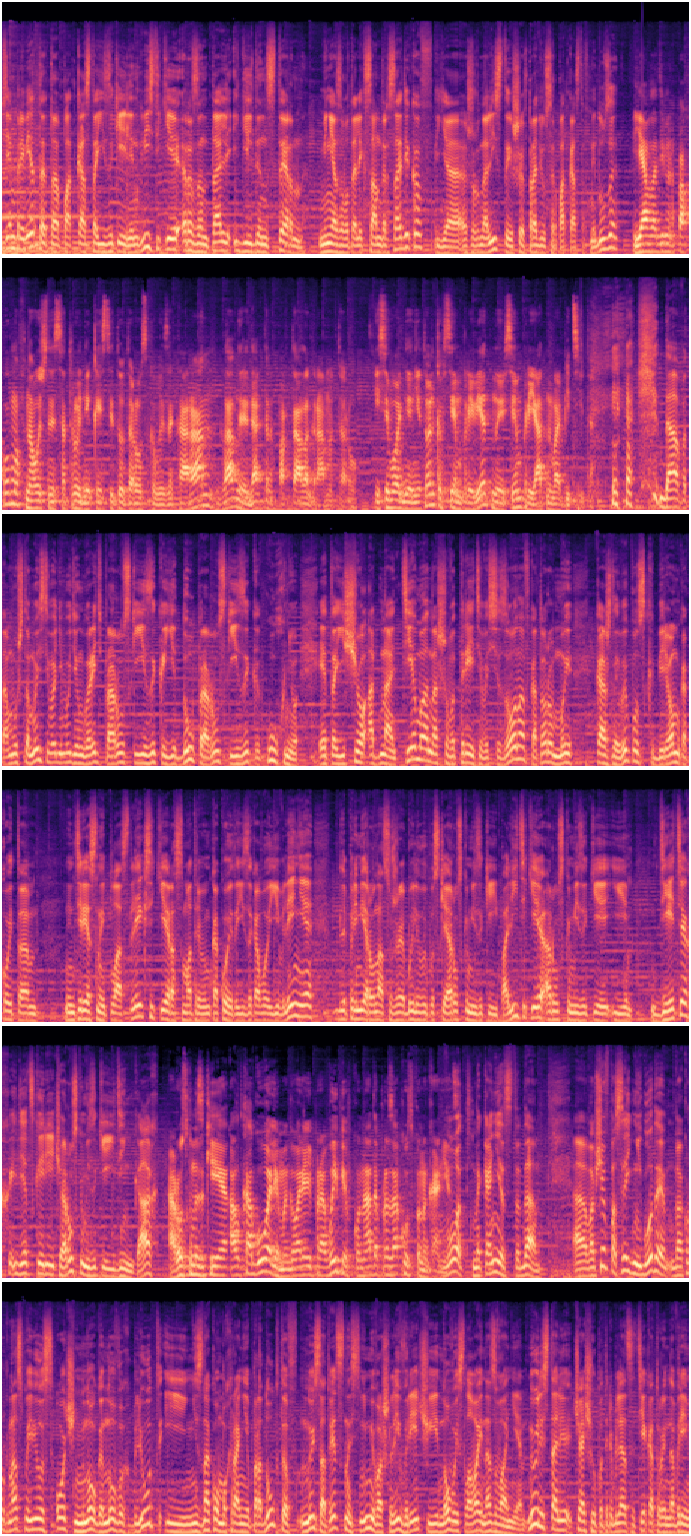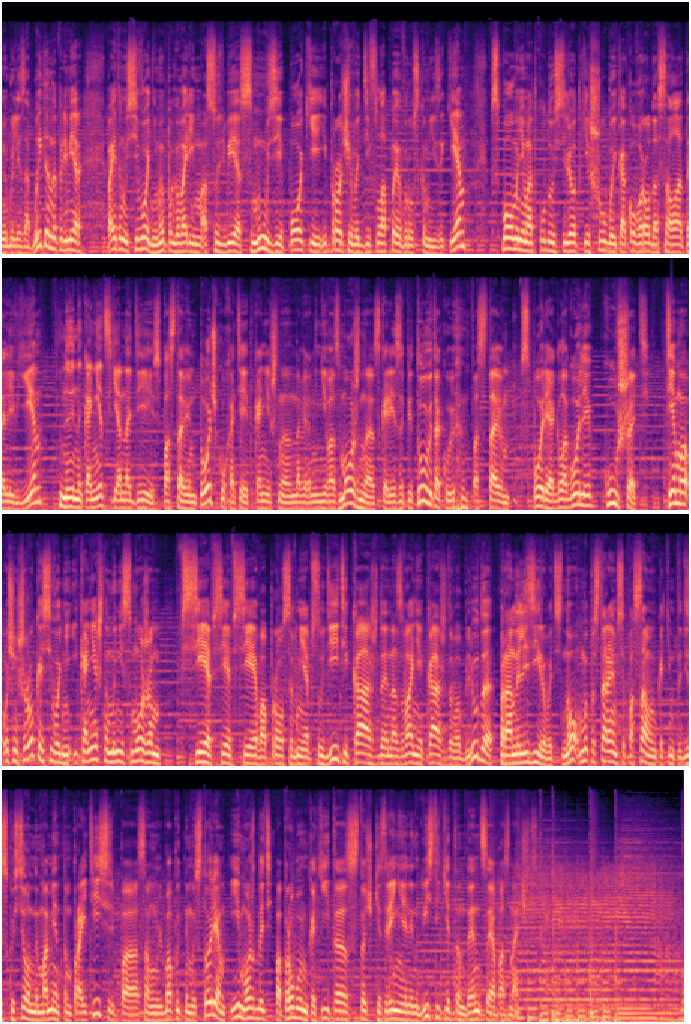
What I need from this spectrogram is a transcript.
Всем привет, это подкаст о языке и лингвистике «Розенталь и Гильденстерн». Меня зовут Александр Садиков, я журналист и шеф-продюсер подкастов «Медузы». Я Владимир Пахомов, научный сотрудник Института русского языка РАН, главный редактор портала Грамота.ру. И сегодня не только всем привет, но и всем приятного аппетита. Да, потому что мы сегодня будем говорить про русский язык и еду, про русский язык и кухню. Это еще одна тема нашего третьего сезона, в котором мы каждый выпуск берем какой-то интересный пласт лексики, рассматриваем какое-то языковое явление. Для примера, у нас уже были выпуски о русском языке и политике, о русском языке и детях и детской речи, о русском языке и деньгах. О русском языке алкоголе. Мы говорили про выпивку, надо про закуску наконец. Вот, наконец-то, да. А вообще, в последние годы вокруг нас появилось очень много новых блюд и незнакомых ранее продуктов, ну и, соответственно, с ними вошли в речь и новые слова и названия. Ну или стали чаще употребляться те, которые на время были забыты, например. Поэтому сегодня мы поговорим о судьбе смузи, поки и прочего дифлопе в русском языке. Вспомним, откуда у селедки шуба и какого рода салат оливье. Ну и, наконец, я надеюсь, поставим точку, хотя это, конечно, наверное, невозможно, скорее запятую такую поставим в споре о глаголе «кушать». Тема очень широкая сегодня, и, конечно, мы не сможем все-все-все вопросы в ней обсудить и каждое название каждого блюда проанализировать, но мы постараемся по самым каким-то дискуссионным моментам пройтись, по самым любопытным историям, и, может быть, попробуем какие-то с точки зрения лингвистики тенденции обозначить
